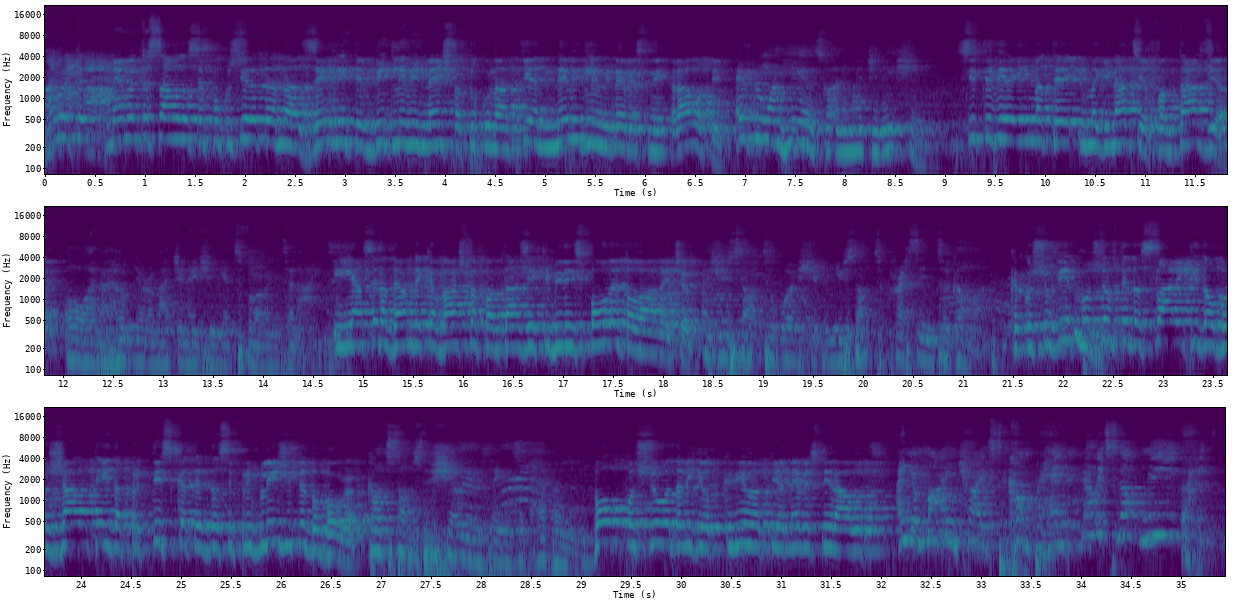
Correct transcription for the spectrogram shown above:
Немайте, немайте само да се фокусирате на земните видливи неща, туку на тия невидливи небесни работи. Everyone here has got an imagination. Всички вие имате имагинация, фантазия. Oh, and I hope your imagination gets flowing tonight. И аз се надявам дека вашата фантазия ќе биде исполнена оваа вечер. As you start to worship and you start to press into God. Како што вие почнавте да славите, да обожавате и да притискате да се приближите до Бога. God starts to show you things of heaven. Бог почнува да ви ги открива тие небесни работи. And your mind tries to comprehend it. No, it's not me.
